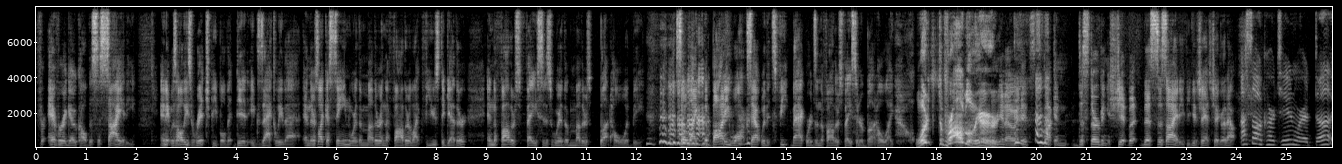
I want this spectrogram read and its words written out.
forever ago called The Society. And it was all these rich people that did exactly that. And there's like a scene where the mother and the father like fuse together, and the father's face is where the mother's butthole would be. So like the body walks out with its feet backwards and the father's face in her butthole like, What's the problem here? You know, it's fucking disturbing as shit, but the society, if you get a chance, check that out. I saw a cartoon where a duck,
